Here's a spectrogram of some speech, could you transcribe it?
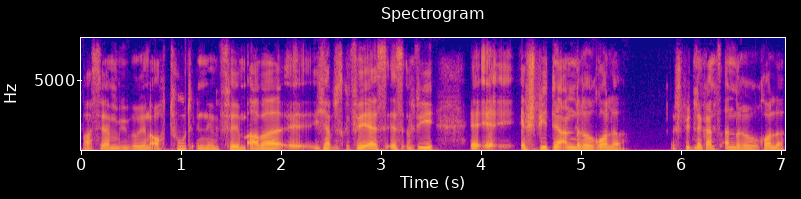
was er im Übrigen auch tut in dem Film. Aber äh, ich habe das Gefühl, er ist, er ist irgendwie, er, er, spielt eine andere Rolle. Es spielt eine ganz andere Rolle.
